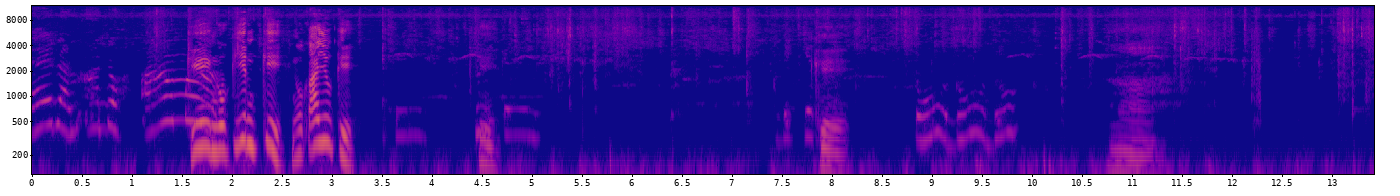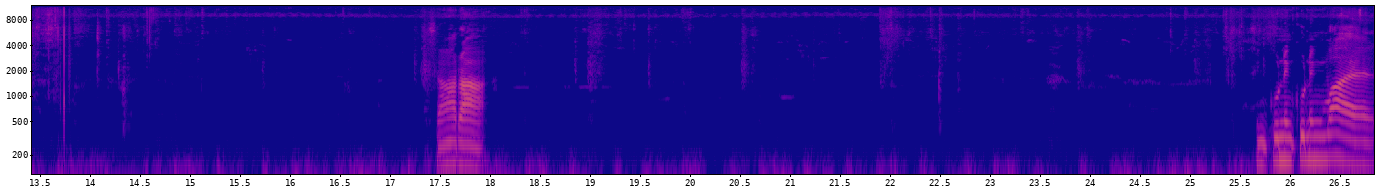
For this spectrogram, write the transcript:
Eh dan aduh amat. Ki, ngukian ki, nguk kayu ki. Ki. Dikit Ki. tuh, duh, duh. Nah. Sarah. Sing kuning-kuning wae.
